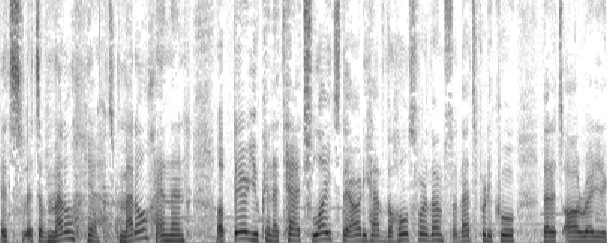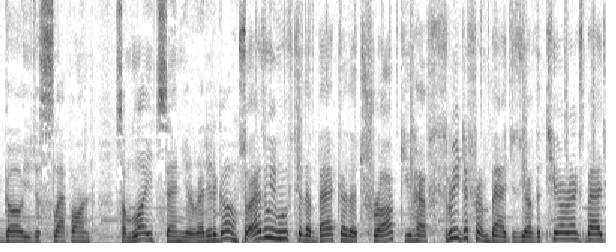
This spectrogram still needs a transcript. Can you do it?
It's it's a metal, yeah, it's metal, and then up there you can attach lights. They already have the holes for them, so that's pretty cool that it's all ready to go. You just slap on some lights and you're ready to go. So as we move to the back of the truck, you have three different badges. You have the TRX badge,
